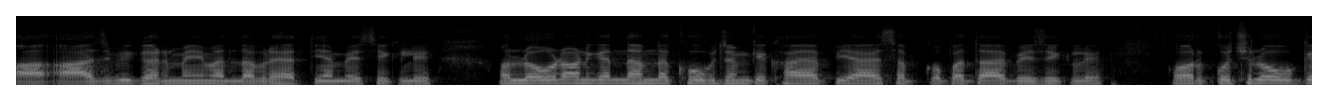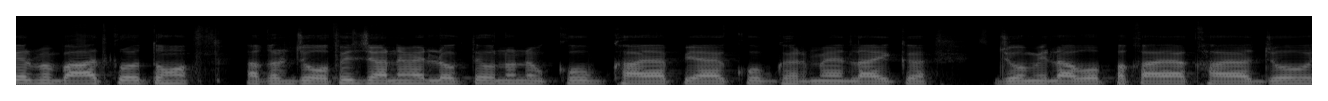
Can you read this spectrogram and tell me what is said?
आज भी घर में ही मतलब रहती हैं बेसिकली और लॉकडाउन के अंदर हमने खूब जम के खाया पिया है, सबको पता है बेसिकली और कुछ लोगों की मैं बात करूँ तो अगर जो ऑफ़िस जाने वाले लोग थे, उन्होंने खूब खाया पिया है, खूब घर में लाइक जो मिला वो पकाया, खाया, जो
